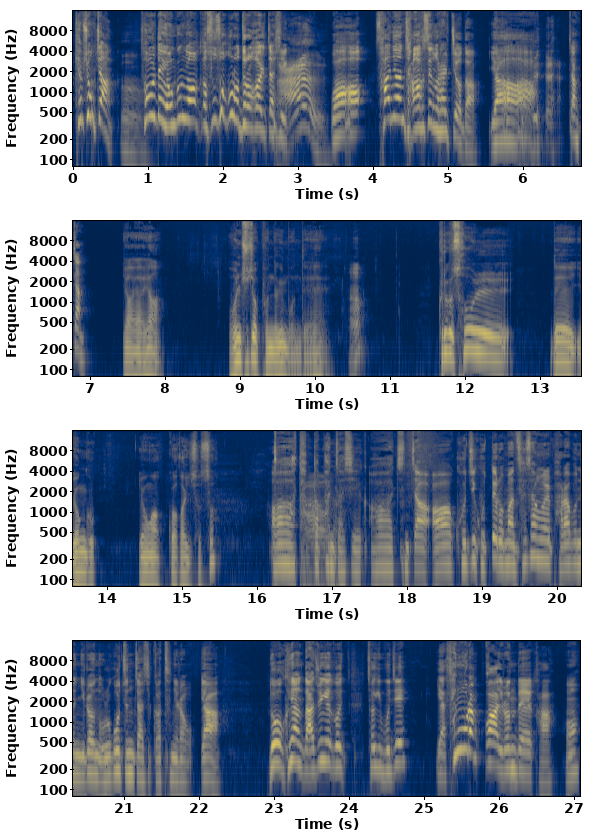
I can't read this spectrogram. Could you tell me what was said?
캡숑짱, 어. 서울대 연극영화과 수석으로 들어갈 자식. 아유. 와, 4년 장학생을 할지어다. 야, 짱짱. 야, 야, 야. 원초적 본능이 뭔데? 어? 그리고 서울대 연극 영화과가 있었어? 아 답답한 아, 자식. 아 진짜 아 고지 곧대로만 세상을 바라보는 이런 올고준 자식 같으니라고. 야, 너 그냥 나중에 그 저기 뭐지? 야 생물학과 이런 데 가. 어?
